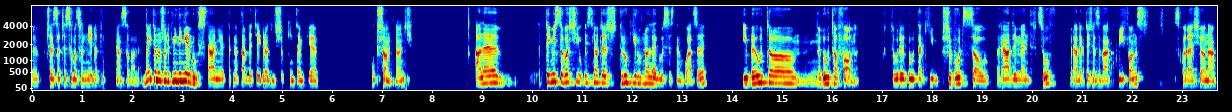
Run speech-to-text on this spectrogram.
yy, często te są mocno niedofinansowane. No i ten urząd gminy nie był w stanie tak naprawdę tej drogi w szybkim tempie uprzątnąć. Ale w tej miejscowości istniał też drugi równoległy system władzy i był to, był to FON, który był takim przywódcą Rady Mędrców. Rada, która się nazywa Quifons, składa się ona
